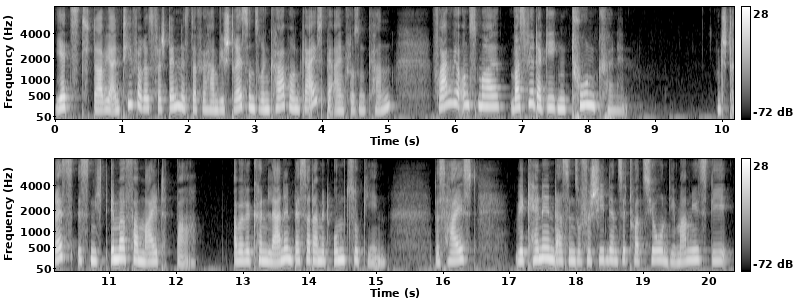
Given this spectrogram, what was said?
Jetzt, da wir ein tieferes Verständnis dafür haben, wie Stress unseren Körper und Geist beeinflussen kann, fragen wir uns mal, was wir dagegen tun können. Und Stress ist nicht immer vermeidbar, aber wir können lernen, besser damit umzugehen. Das heißt, wir kennen das in so verschiedenen Situationen. Die Mamis, die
